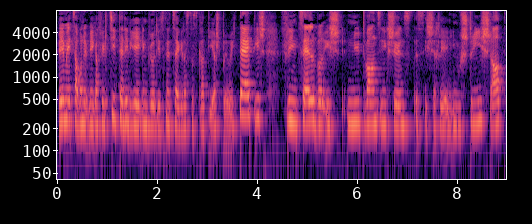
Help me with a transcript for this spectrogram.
Wenn man jetzt aber nicht mega viel Zeit hat in der Gegend, würde ich jetzt nicht sagen, dass das gerade die erste Priorität ist. Flint selber ist nicht wahnsinnig schön. Es ist ein bisschen eine Industriestadt,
